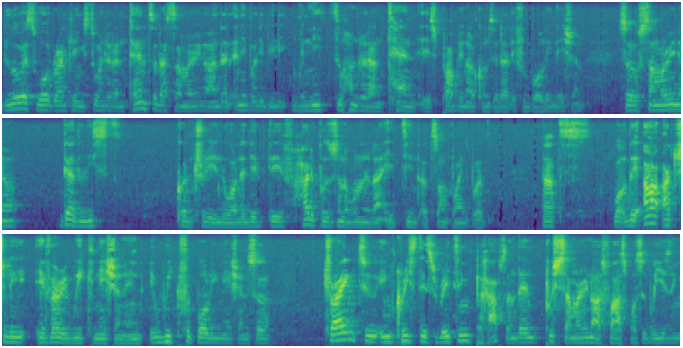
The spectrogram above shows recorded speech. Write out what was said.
the lowest world ranking is 210, so that's San Marino, and then anybody beneath 210 is probably not considered a footballing nation. So San Marino, they're the least country in the world. They've, they've had a position of 118th at some point, but that's well, they are actually a very weak nation, in a weak footballing nation. So trying to increase this rating perhaps, and then push San Marino as far as possible using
